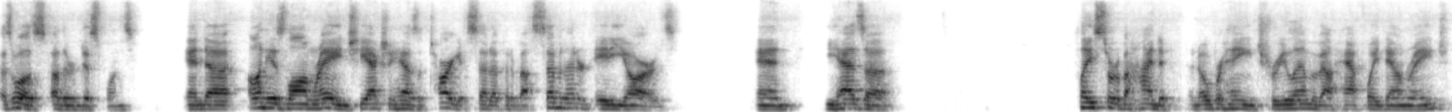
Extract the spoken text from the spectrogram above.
as well as other disciplines. And uh, on his long range, he actually has a target set up at about 780 yards, and he has a place sort of behind a, an overhanging tree limb about halfway down range.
